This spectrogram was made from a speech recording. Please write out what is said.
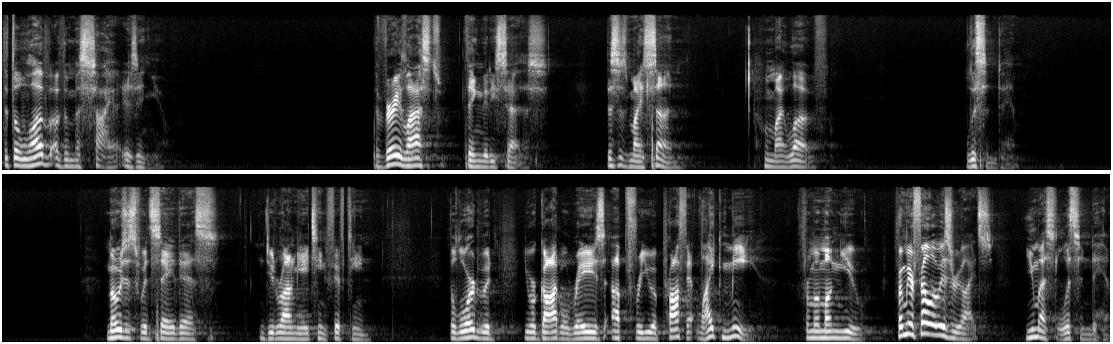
that the love of the Messiah is in you. The very last thing that he says. This is my son, whom I love. Listen to him. Moses would say this in Deuteronomy 18 15. The Lord would, your God will raise up for you a prophet like me from among you, from your fellow Israelites. You must listen to him.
